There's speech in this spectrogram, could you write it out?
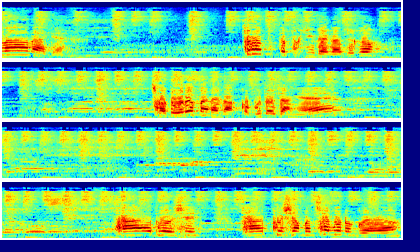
편안하게. 트로트 때 부킹 돼가지고, 저도 오랜만에 갔고, 무도장에. 살포시, 살포시 한번 쳐보는 거예요.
